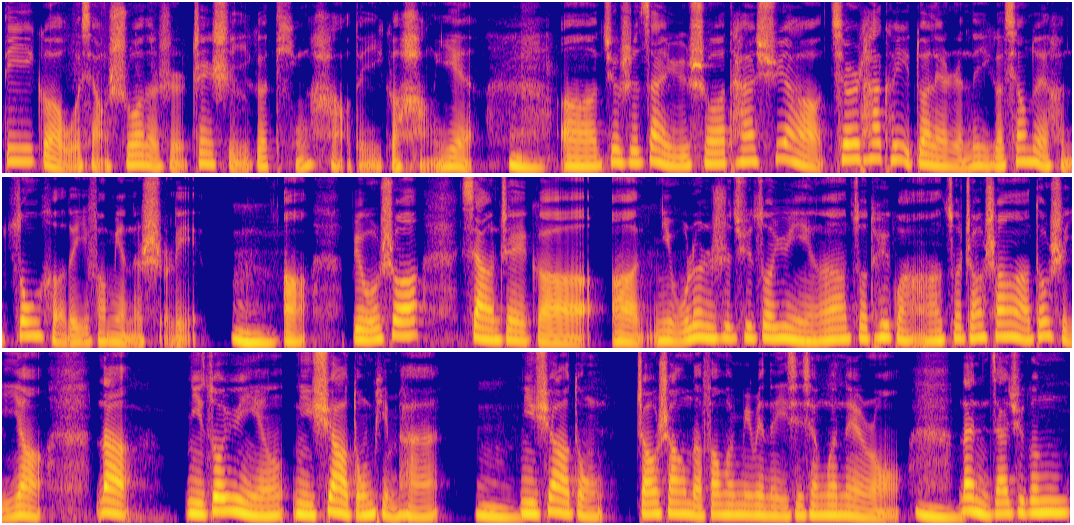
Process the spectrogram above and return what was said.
第一个我想说的是，这是一个挺好的一个行业，嗯呃，就是在于说它需要，其实它可以锻炼人的一个相对很综合的一方面的实力。嗯啊，比如说像这个呃，你无论是去做运营啊、做推广啊、做招商啊，都是一样。那你做运营，你需要懂品牌，嗯你需要懂招商的方方面面的一些相关内容。嗯那你再去跟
